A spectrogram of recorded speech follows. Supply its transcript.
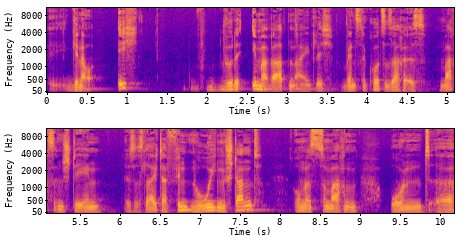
genau. Ich würde immer raten eigentlich, wenn es eine kurze Sache ist, mach's im Stehen, ist es leichter. Find einen ruhigen Stand, um das zu machen und äh,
